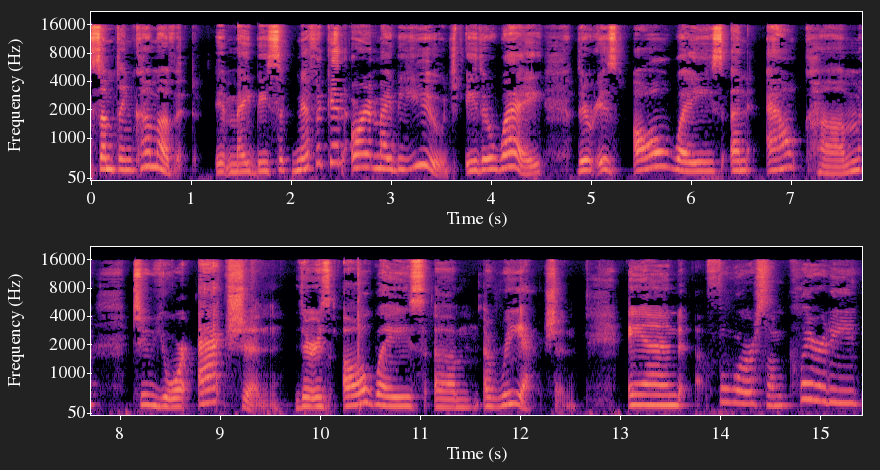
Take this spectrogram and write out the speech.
something come of it. It may be significant or it may be huge. Either way, there is always an outcome to your action. There is always um, a reaction. And for some clarity,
